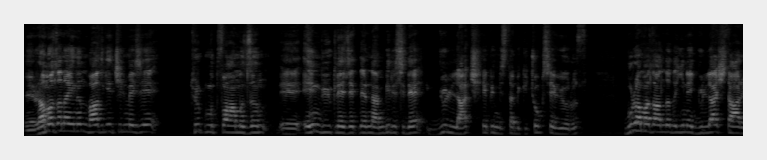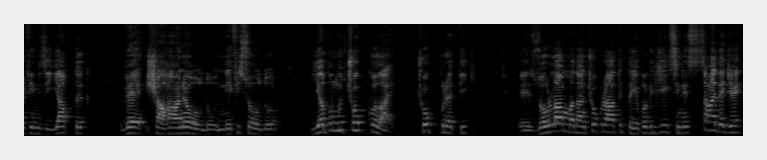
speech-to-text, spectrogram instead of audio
Ee, Ramazan ayının vazgeçilmezi Türk mutfağımızın e, en büyük lezzetlerinden birisi de güllaç. Hepimiz tabii ki çok seviyoruz. Bu Ramazan'da da yine güllaç tarifimizi yaptık ve şahane oldu, nefis oldu. Yapımı çok kolay, çok pratik. E, zorlanmadan çok rahatlıkla yapabileceksiniz. Sadece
